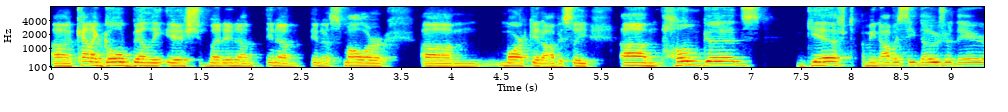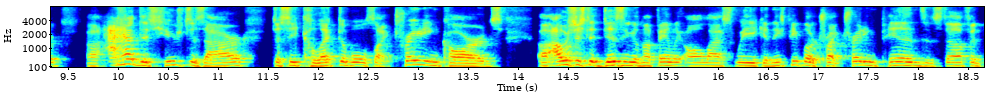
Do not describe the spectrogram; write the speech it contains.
Uh, kind of Goldbelly ish, but in a in a in a smaller um, market, obviously. Um, home goods gift. I mean, obviously those are there. Uh, I have this huge desire to see collectibles like trading cards, uh, I was just at Disney with my family all last week, and these people are tra- trading pins and stuff. And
